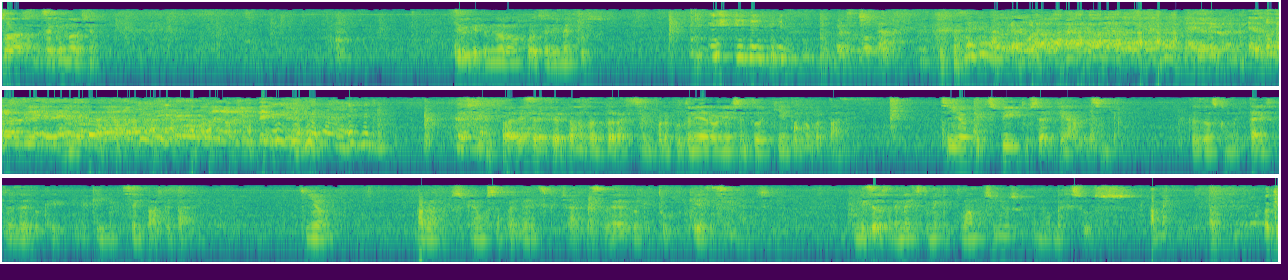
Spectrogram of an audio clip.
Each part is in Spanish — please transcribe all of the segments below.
A empezar con una oración. ¿Sí que también oramos por los alimentos? Versus boca. Es otra Padre Celestial, damos tanta gracias, por la oportunidad de reunirnos en todo aquí en tu nombre, Padre. Señor, que tu Espíritu sea el que hable, Señor. Tras de los comentarios, tras de lo que aquí se imparte, Padre. Señor, háblanos, queremos aprender a escuchar y saber lo que tú quieres enseñarnos, Señor. Bendice los alimentos también que tomamos, Señor, en nombre de Jesús. Amén. Ok.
